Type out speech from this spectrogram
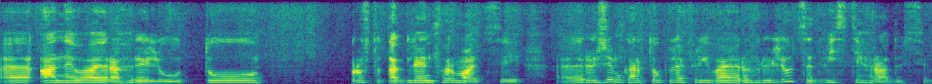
е, а не в аерогрилю, то просто так для інформації, е, режим картопля фрі в аерогрилю це 200 градусів.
